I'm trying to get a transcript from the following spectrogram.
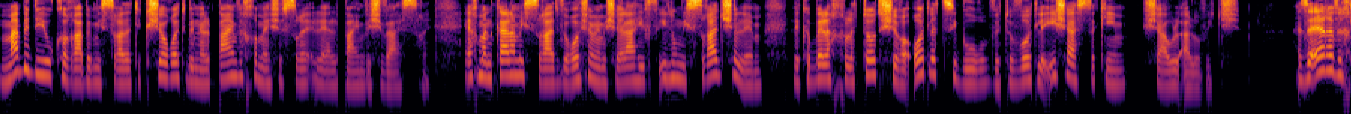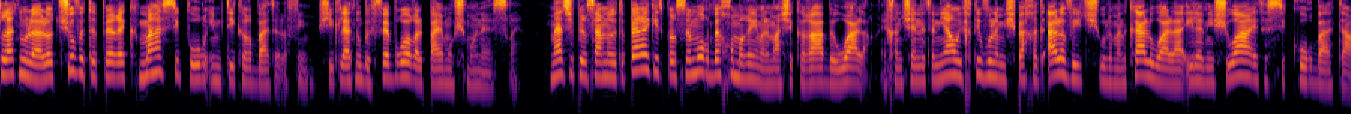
מה בדיוק קרה במשרד התקשורת בין 2015 ל-2017. איך מנכ"ל המשרד וראש הממשלה הפעילו משרד שלם לקבל החלטות שרעות לציבור וטובות לאיש העסקים, שאול אלוביץ'. אז הערב החלטנו להעלות שוב את הפרק "מה הסיפור עם תיק 4000", שהקלטנו בפברואר 2018. מאז שפרסמנו את הפרק התפרסמו הרבה חומרים על מה שקרה בוואלה, איך אנשי נתניהו הכתיבו למשפחת אלוביץ' ולמנכ"ל וואלה, אילן ישועה, את הסיקור באתר.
